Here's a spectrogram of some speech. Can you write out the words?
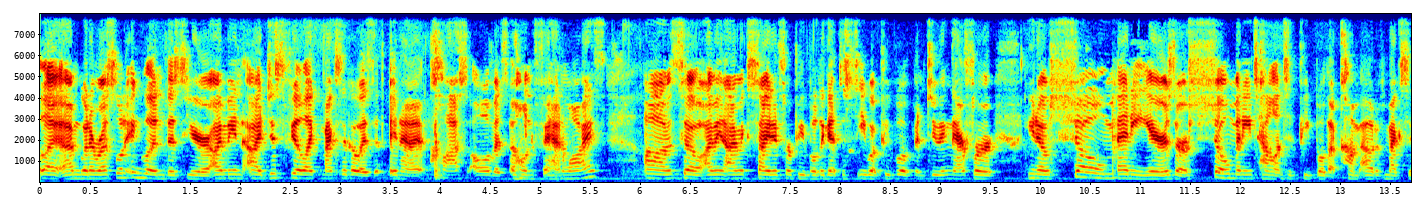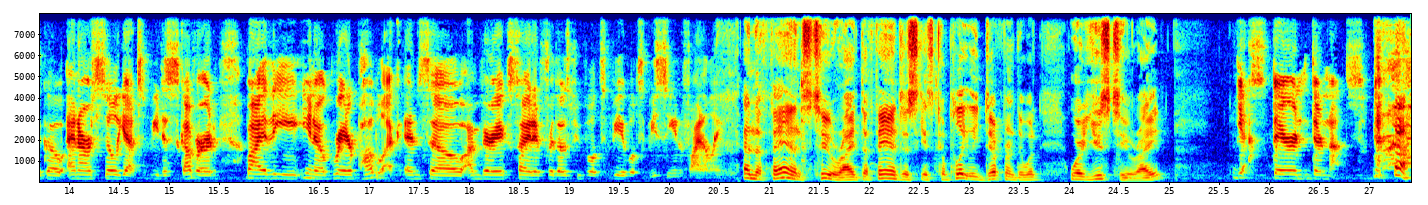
Like I'm going to wrestle in England this year. I mean, I just feel like Mexico is in a class all of its own fan wise. Um, so I mean, I'm excited for people to get to see what people have been doing there for you know so many years. There are so many talented people that come out of Mexico and are still yet to be discovered by the you know greater public. And so I'm very excited for those people to be able to be seen finally. And the fans too, right? The fans just is completely different than what we're used to, right? Yes, they're they're nuts. yeah.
